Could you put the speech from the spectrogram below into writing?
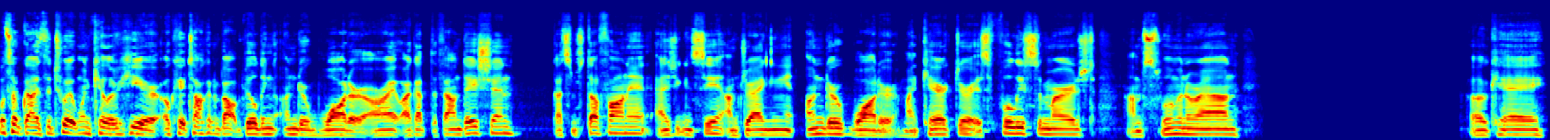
What's up guys, the 281 Killer here. Okay, talking about building underwater. Alright, I got the foundation, got some stuff on it. As you can see, I'm dragging it underwater. My character is fully submerged. I'm swimming around. Okay,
